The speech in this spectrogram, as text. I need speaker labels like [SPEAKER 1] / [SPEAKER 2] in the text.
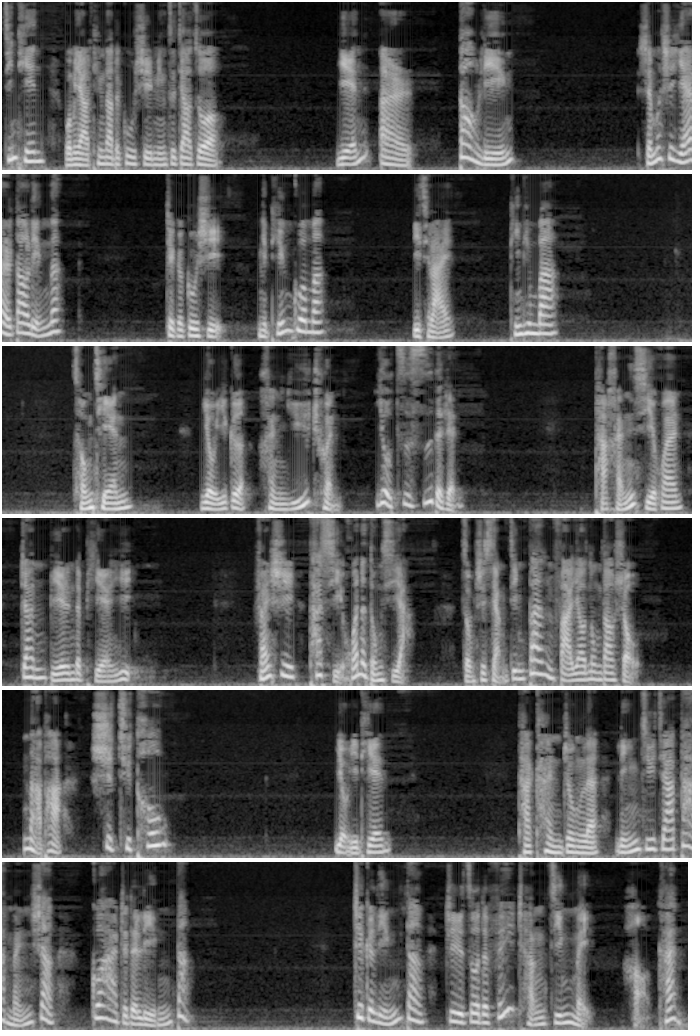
[SPEAKER 1] 今天我们要听到的故事名字叫做《掩耳盗铃》。什么是掩耳盗铃呢？这个故事你听过吗？一起来听听吧。从前有一个很愚蠢又自私的人，他很喜欢占别人的便宜。凡是他喜欢的东西呀，总是想尽办法要弄到手，哪怕是去偷。有一天，他看中了邻居家大门上挂着的铃铛，这个铃铛制作的非常精美、好看，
